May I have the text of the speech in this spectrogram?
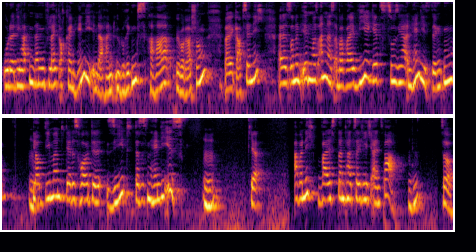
Oder die hatten dann vielleicht auch kein Handy in der Hand übrigens. Haha, Überraschung, weil gab's ja nicht. Äh, sondern irgendwas anderes. Aber weil wir jetzt so sehr an Handys denken, glaubt jemand, der das heute sieht, dass es ein Handy ist. Ja. Aber nicht, weil es dann tatsächlich eins war. So,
